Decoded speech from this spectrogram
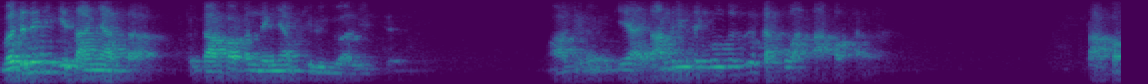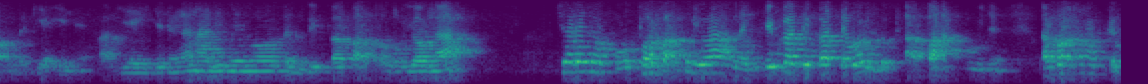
Buat ini kisah nyata, betapa pentingnya walid. Akhirnya, ya santri sing itu gak kuat takut kan. Takut bagi ini, Pak Kiai jenengan alim mau tentu bapak penguyona, Jadi aku, bapakku ya alim. Tiba-tiba tewan untuk bapakku. Apa sakit?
